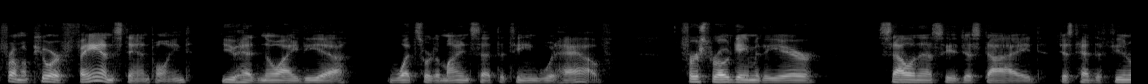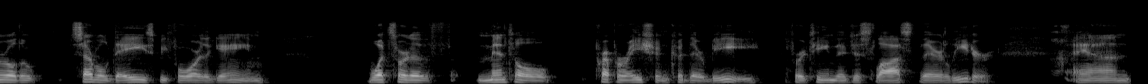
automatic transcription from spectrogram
from a pure fan standpoint, you had no idea what sort of mindset the team would have first road game of the year. Sal Aunese had just died, just had the funeral the, several days before the game. What sort of mental preparation could there be for a team that just lost their leader? And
